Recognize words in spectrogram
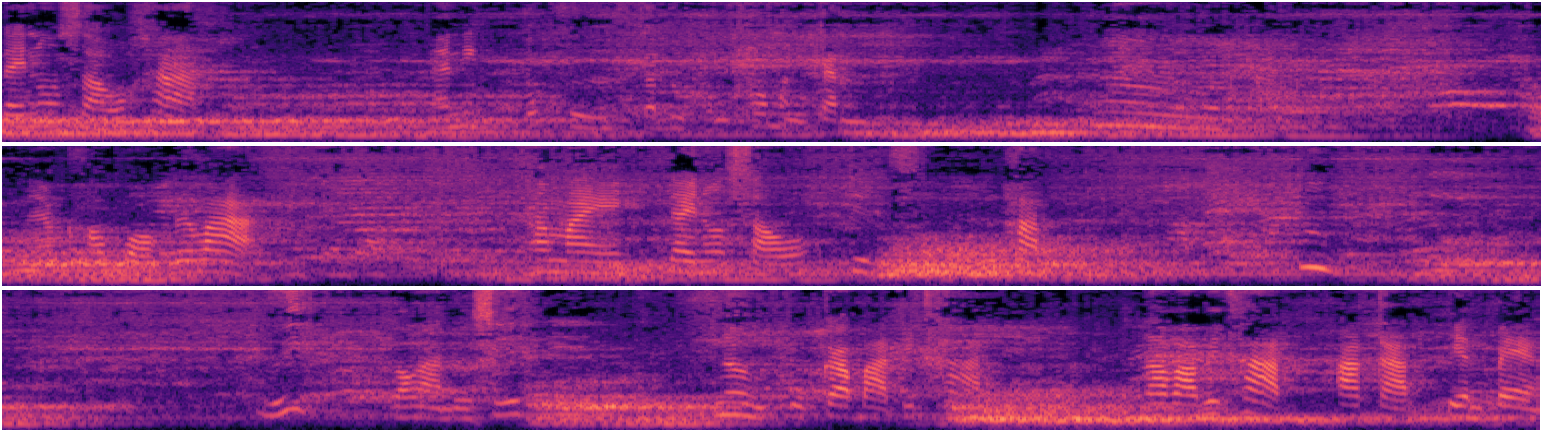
ไดโนเสาร์ค่ะและนี่ก็คือกระดูกของเขาเหมือนกัน บอกด้วยว่าทำไมไดโนเสาร์ถึงสูญพันธุ์อืมเฮ้ยลองอ่านดูซิหนึ่งอุกกาบาตพิฆาตลาวาพิฆาตอากาศเปลี่ยนแปลง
